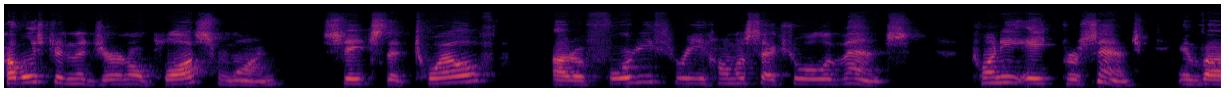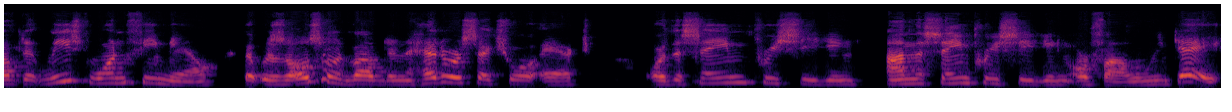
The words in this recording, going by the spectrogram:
published in the journal PLOS One, states that 12 out of 43 homosexual events, 28%, involved at least one female that was also involved in a heterosexual act or the same preceding on the same preceding or following day.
